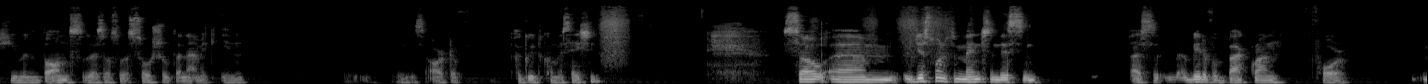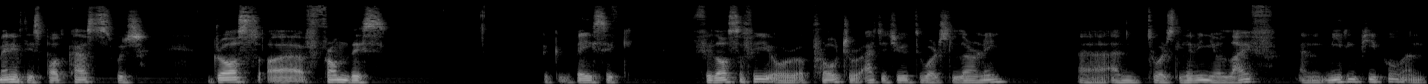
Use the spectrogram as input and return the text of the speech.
human bond. So there's also a social dynamic in in this art of a good conversation. So um, we just wanted to mention this in, as a, bit of a background for many of these podcasts, which draws uh, from this basic philosophy or approach or attitude towards learning uh, and towards living your life and meeting people and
